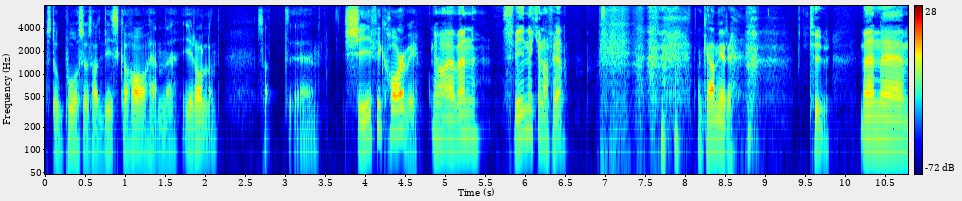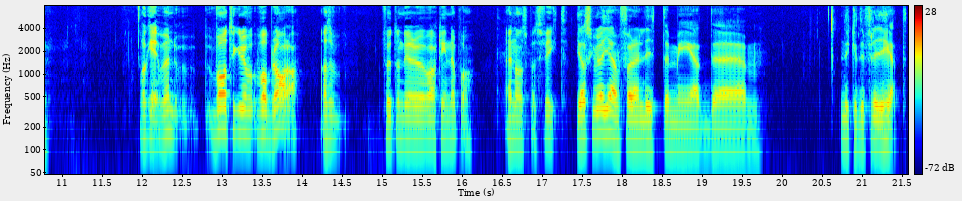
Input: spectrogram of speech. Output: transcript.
stod på sig och sa att vi ska ha henne i rollen. Så att eh, She fick Harvey. Ja, även svinet kan ha fel. De kan ju det. Tur. Men, eh, okej, men vad tycker du var bra då? Alltså, förutom det du har varit inne på. Är något specifikt? Jag skulle vilja jämföra den lite med eh, Nyckeln till frihet.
